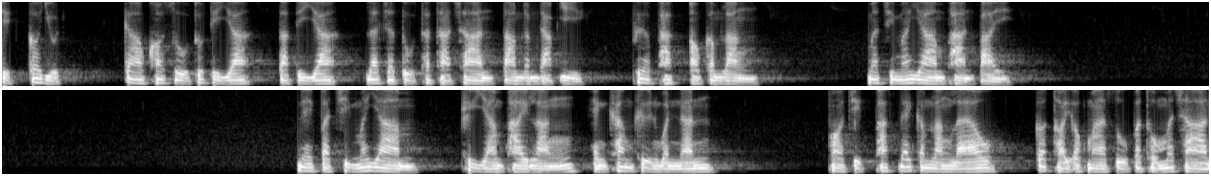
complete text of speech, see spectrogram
จิตก็หยุด ก้าวเข้าสู่ทุติยะ ตติยะ และจตุทัตาฌานตามลำดับอีก เพื่อพักเอากำลัง มัชิมยามผ่านไป ในปัจฉิมยาม คือยามภายหลังแห่งค่ำคืนวันนั้น พอจิตพักได้กำลังแล้ว ก็ถอยออกมาสู่ปฐมฌาน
